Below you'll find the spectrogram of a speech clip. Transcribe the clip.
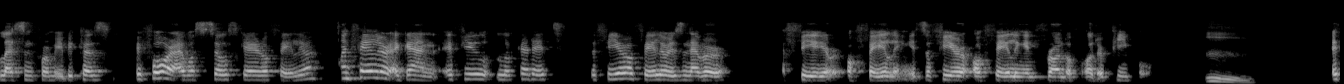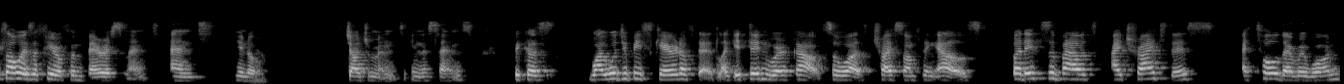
lesson for me because before I was so scared of failure. And failure, again, if you look at it, the fear of failure is never a fear of failing. It's a fear of failing in front of other people. Mm. It's always a fear of embarrassment and, you know, judgment in a sense. Because why would you be scared of that? Like it didn't work out. So what? Try something else. But it's about I tried this, I told everyone,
